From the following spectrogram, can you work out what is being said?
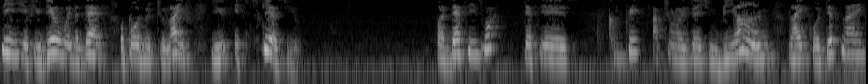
see, if you deal with the death opposed to life, you, it scares you. But death is what? Death is complete actualization beyond like or dislike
